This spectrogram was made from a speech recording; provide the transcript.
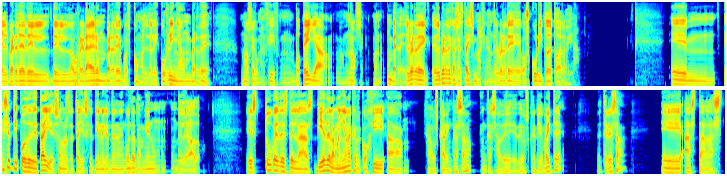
el verde del, de la Urrera era un verde pues como el de la Icurriña, un verde, no sé cómo decir, botella, no sé, bueno, un verde, el verde, el verde que os estáis imaginando, el verde oscurito de toda la vida. Em, ese tipo de detalles son los detalles que tiene que tener en cuenta también un, delegado. Estuve desde las 10 de la mañana que recogí a, a Oscar en casa, en casa de, de Oscar y de Maite, de Teresa, eh, hasta las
